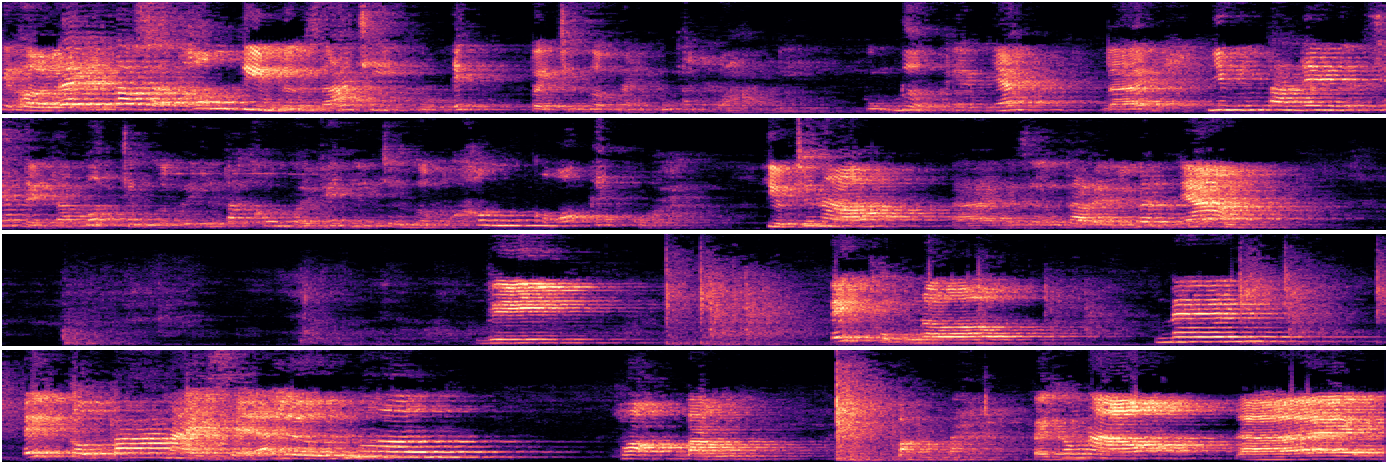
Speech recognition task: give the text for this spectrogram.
Thì ở đây chúng ta sẽ không tìm được giá trị của x Vậy trường hợp này chúng ta loại đi cũng được thêm em nhé Đấy, nhưng chúng ta nên nhận xét để ta bớt trường hợp đấy chúng ta không phải viết những trường hợp không có kết quả Hiểu chưa nào? Đấy, bây giờ chúng ta lại đối gần nha Vì x thuộc n nên x cộng 3 này sẽ lớn hơn hoặc bằng bằng 3 phải không nào? Đấy,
